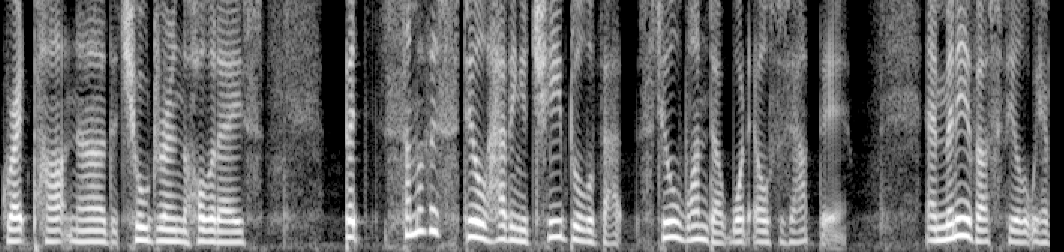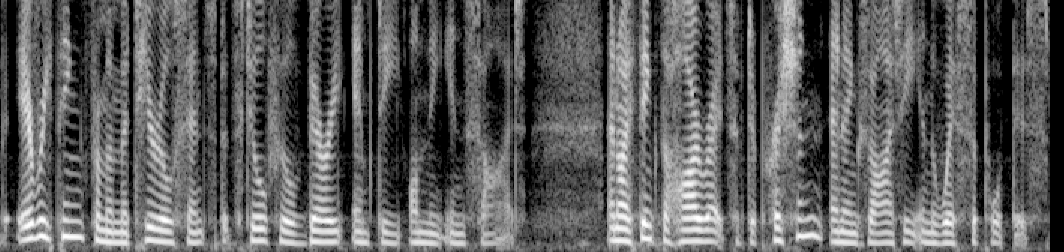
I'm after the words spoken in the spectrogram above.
great partner, the children, the holidays. But some of us, still having achieved all of that, still wonder what else is out there. And many of us feel that we have everything from a material sense, but still feel very empty on the inside. And I think the high rates of depression and anxiety in the West support this.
